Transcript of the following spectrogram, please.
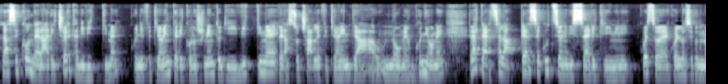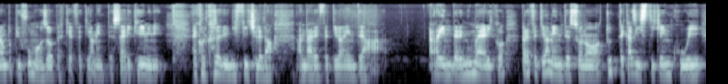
la seconda è la ricerca di vittime, quindi effettivamente il riconoscimento di vittime per associarle effettivamente a un nome e un cognome. E la terza è la persecuzione di seri crimini. Questo è quello secondo me un po' più fumoso perché effettivamente seri crimini è qualcosa di difficile da andare effettivamente a rendere numerico, però effettivamente sono tutte casistiche in cui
